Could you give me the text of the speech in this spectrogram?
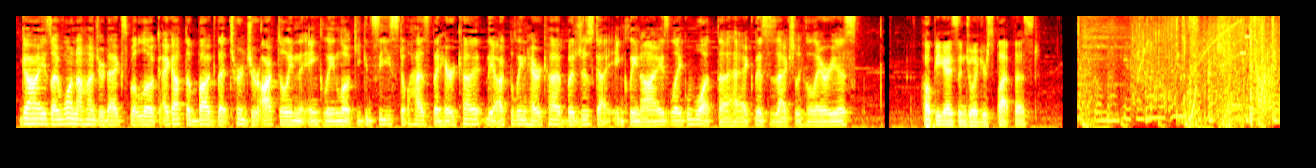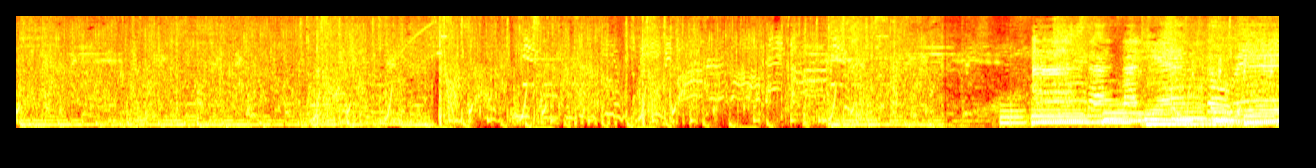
Guys, I won 100x, but look, I got the bug that turns your Octoling to Inkling. Look, you can see he still has the haircut, the Octoling haircut, but just got Inkling eyes. Like, what the heck? This is actually hilarious. Hope you guys enjoyed your Splatfest. Uh, tan saliendo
